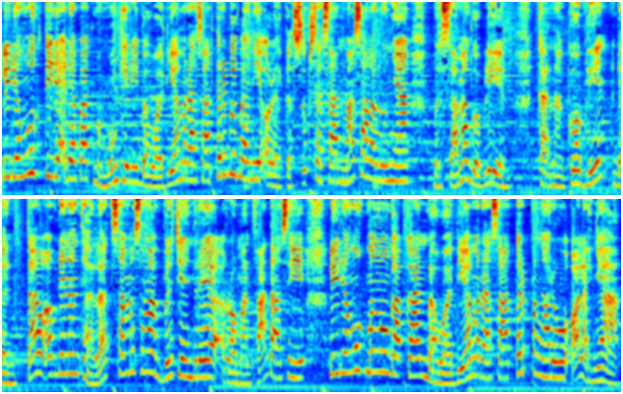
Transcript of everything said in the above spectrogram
Lee Dong Wook tidak dapat memungkiri bahwa dia merasa terbebani oleh kesuksesan masa lalunya bersama Goblin. Karena Goblin dan Tale of the Untold sama-sama bergenre roman fantasi, Lee Dong Wook mengungkapkan bahwa dia merasa terpengaruh olehnya.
